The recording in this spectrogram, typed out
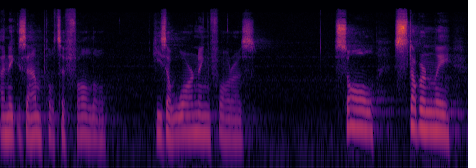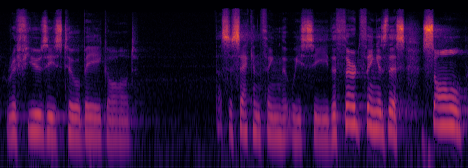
an example to follow. He's a warning for us. Saul stubbornly refuses to obey God. That's the second thing that we see. The third thing is this Saul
